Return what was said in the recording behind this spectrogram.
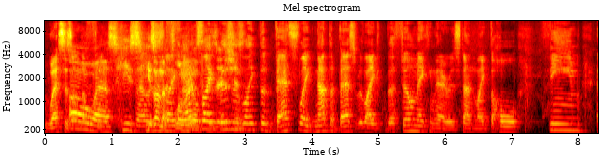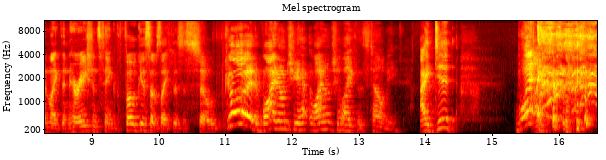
Wes is on the Oh, floor. Wes, he's He's on the like, floor. I was like, this Position. is like the best, like not the best, but like the filmmaking there was done, like the whole theme and like the narration thing, the focus. I was like, this is so good. Why don't you? Ha- why don't you like this? Tell me. I did. What?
